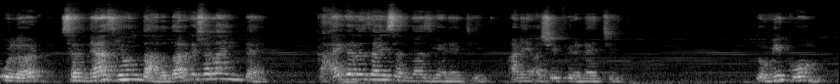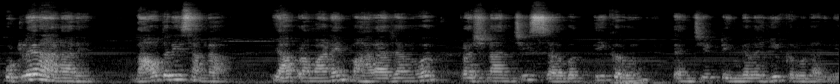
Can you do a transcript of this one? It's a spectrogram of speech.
उलट संन्यास घेऊन दारदार कशाला हिंडताय? काय गरज आहे संन्यास घेण्याची आणि अशी फिरण्याची? तुम्ही कोण? कुठले राहणारे? नाव तरी सांगा. याप्रमाणे महाराजांवर प्रश्नांची सरबत्ती करून त्यांची टिंगलही करू लागली.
